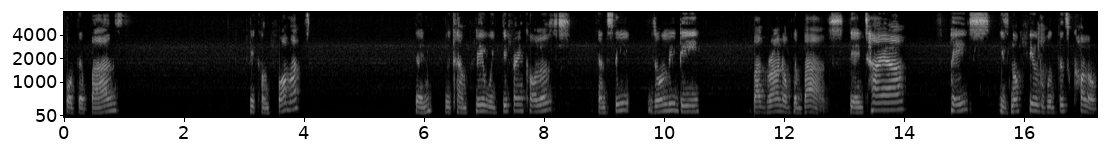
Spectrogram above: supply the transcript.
for the bars. Click on format. Then we can play with different colors can see it's only the background of the bars. The entire space is not filled with this color.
